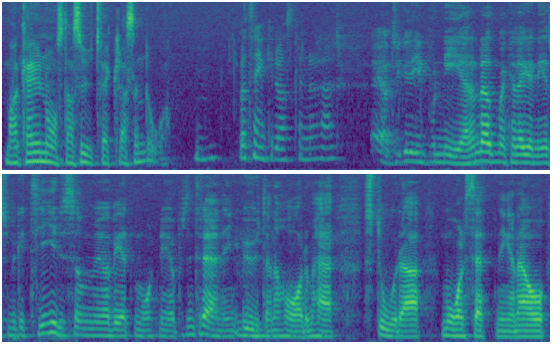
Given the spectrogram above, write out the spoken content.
Man kan ju någonstans utvecklas ändå. Mm. Vad tänker du Oskar här? Jag tycker det är imponerande att man kan lägga ner så mycket tid som jag vet Mårten gör på sin träning mm. utan att ha de här stora målsättningarna. Och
